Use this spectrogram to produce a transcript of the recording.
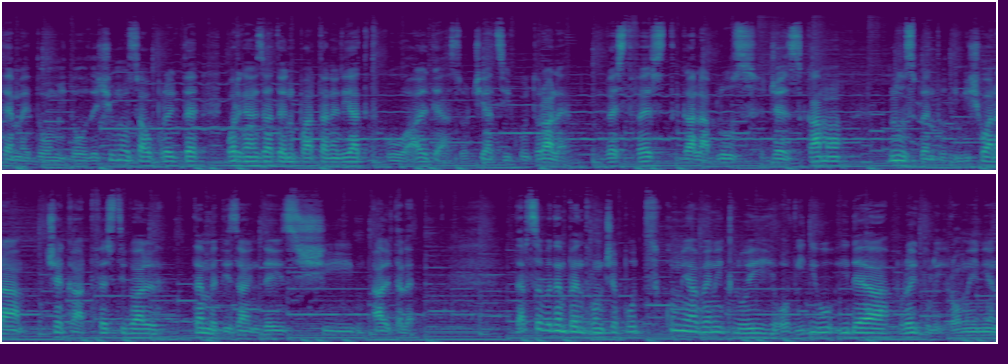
Teme 2021 sau proiecte organizate în parteneriat cu alte asociații culturale, Westfest, Gala Blues, Jazz Camo, Blues pentru Timișoara, Check Art Festival, Teme Design Days și altele. Dar să vedem pentru început cum i-a venit lui Ovidiu ideea proiectului Romanian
